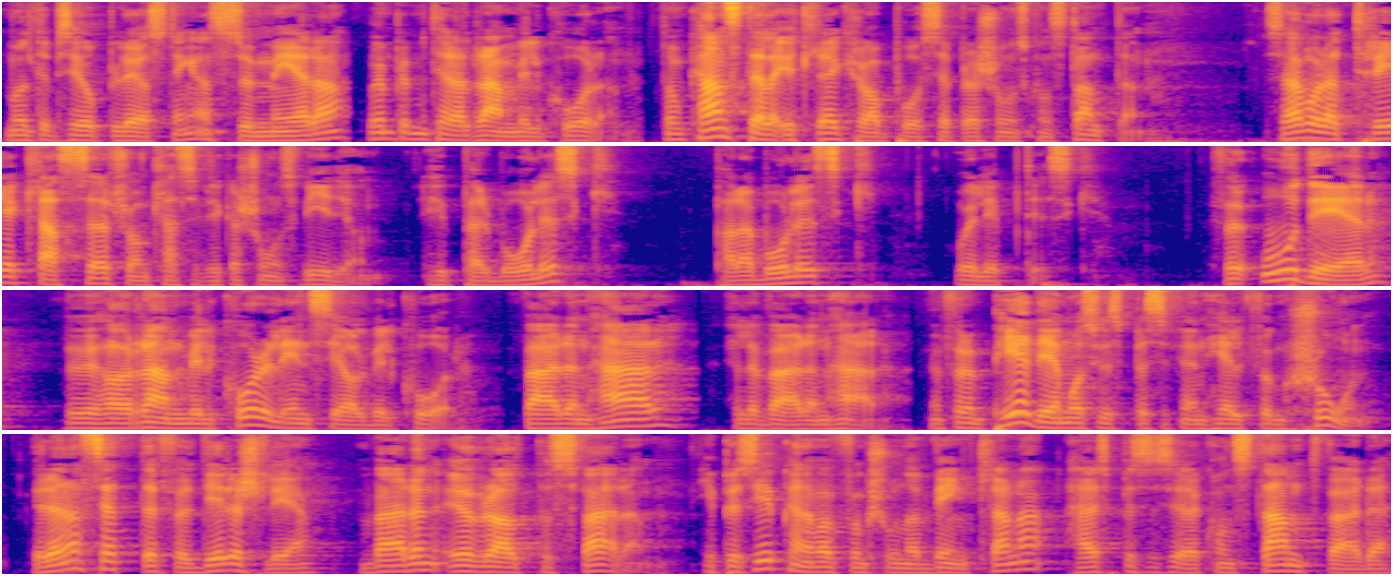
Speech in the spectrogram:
multiplicera upp lösningar, summera och implementera randvillkoren. De kan ställa ytterligare krav på separationskonstanten. Så här var det tre klasser från klassifikationsvideon. Hyperbolisk, parabolisk och elliptisk. För ODR behöver vi ha randvillkor eller initialvillkor. Värden här eller värden här. Men för en PD måste vi specificera en hel funktion. Vi har redan sett det för Dirichlet, värden överallt på sfären. I princip kan det vara en funktion av vinklarna. Här specificerar konstant värde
